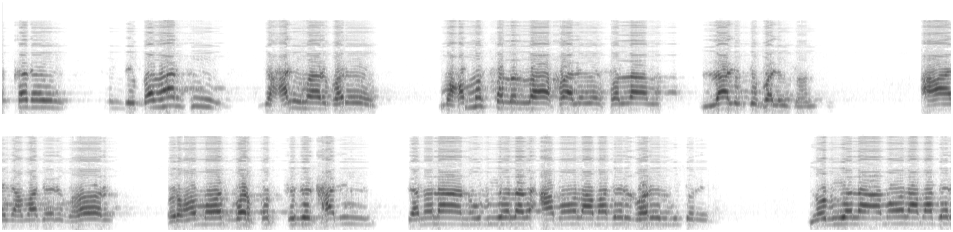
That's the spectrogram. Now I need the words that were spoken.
একখানে কিন্তু ব্যবহার কি? যে হালিমার ঘরে মোহাম্মদ সাল্লাহ সাল্লাম লালিত পালিত হয়েছে। আজ আমাদের ঘর রহমত বরকত থেকে খালি। কেননা নবীওয়ালার আমল আমাদের ঘরের ভিতরে। নবীওয়ালা আমল আমাদের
